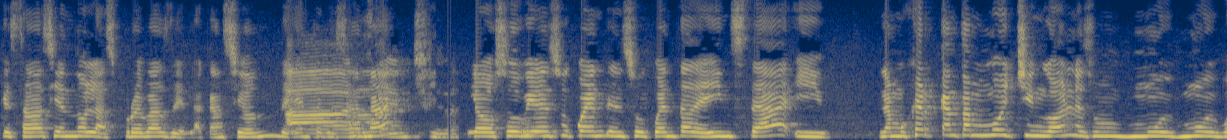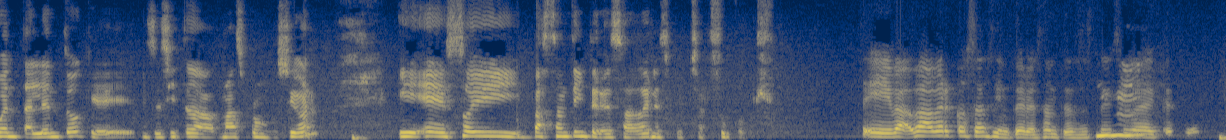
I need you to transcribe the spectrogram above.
que estaba haciendo las pruebas de la canción de Enter the Ah, chida. Lo subió en su cuenta en su cuenta de Insta y la mujer canta muy chingón, es un muy muy buen talento que necesita más promoción y eh, estoy bastante interesada en escuchar su cover. Sí, va, va a haber cosas interesantes, estoy Ujú. segura de que sí.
